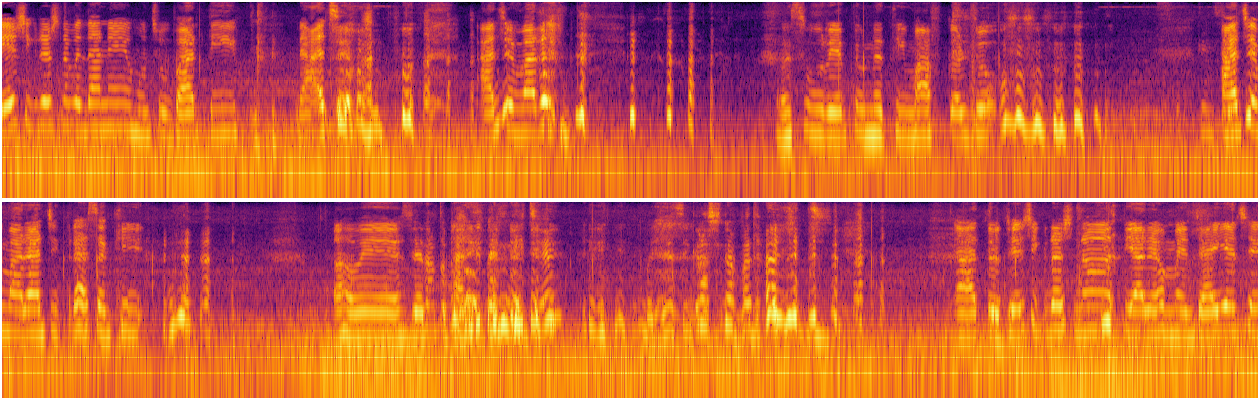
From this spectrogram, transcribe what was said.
જય શ્રી કૃષ્ણ બધાને. હું છું ભારતી ને આજે આજે મારે શું રહેતું નથી માફ કરજો. આજે મારા ચિત્રા સખી. હવે જેના તો ભારતીબેનની છે. જય શ્રી કૃષ્ણ બધા. હા તો જય શ્રી કૃષ્ણ. અત્યારે અમે જઈએ છે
